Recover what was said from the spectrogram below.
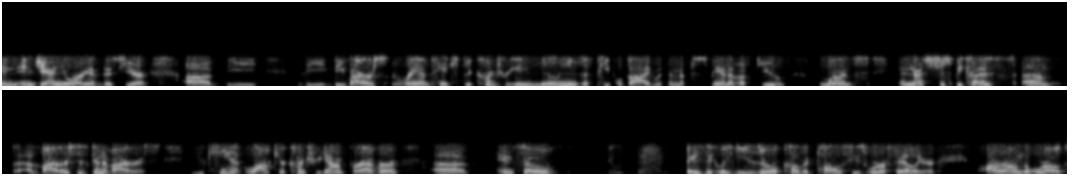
in, in January of this year, uh, the the the virus rampaged the country and millions of people died within the span of a few months. And that's just because um, a virus is going to virus. You can't lock your country down forever. Uh, and so basically these zero COVID policies were a failure around the world,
